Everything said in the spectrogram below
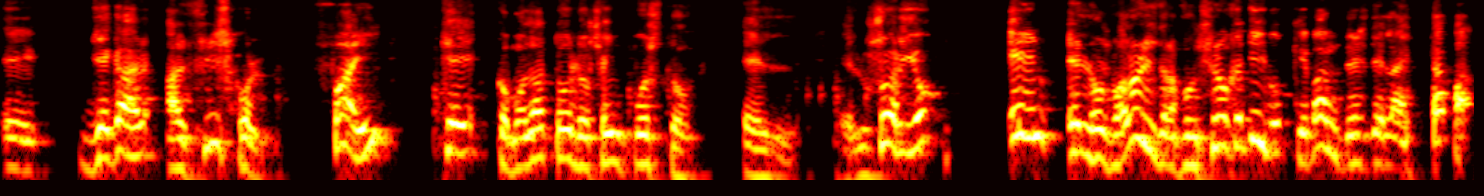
eh, llegar al threshold phi que como dato nos ha impuesto el, usuario en, en, los valores de la función objetivo que van desde la etapa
